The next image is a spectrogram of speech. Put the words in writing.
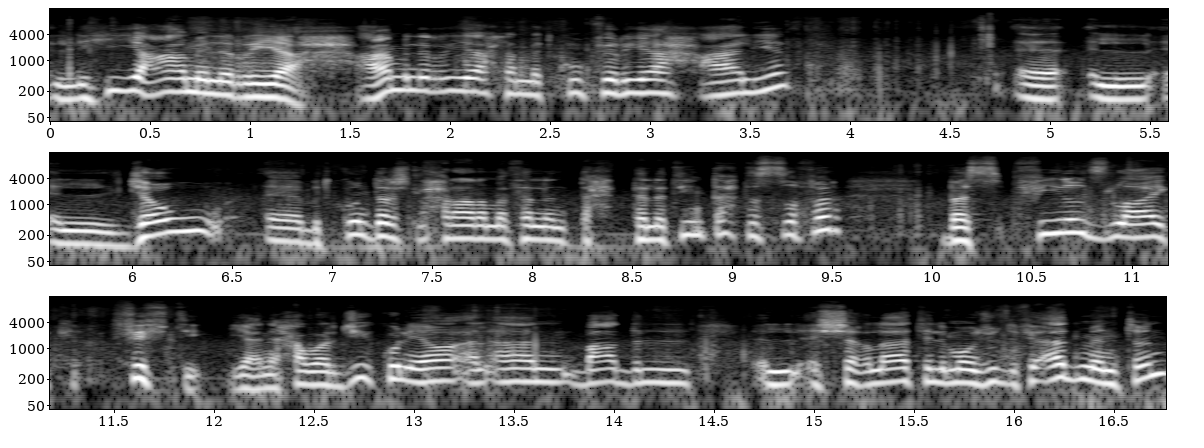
اللي هي عامل الرياح. عامل الرياح لما تكون في رياح عالية الجو آه، بتكون درجة الحرارة مثلا تحت 30 تحت الصفر بس feels like 50 يعني حورجيكم الآن بعض الشغلات اللي موجودة في أدمنتون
